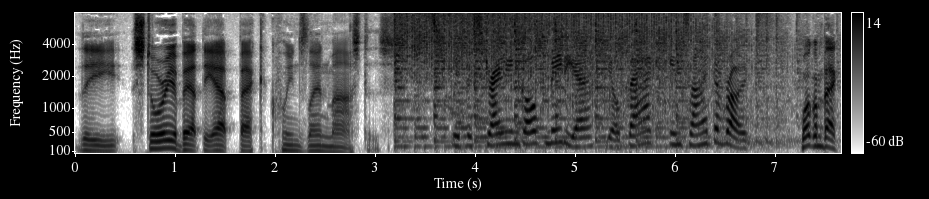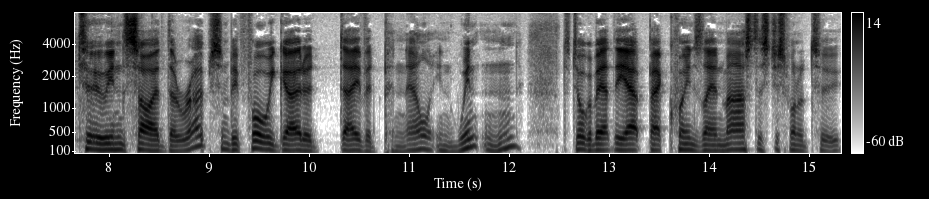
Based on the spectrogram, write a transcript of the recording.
the story about the Outback Queensland Masters. With Australian Golf Media, you're back inside the ropes. Welcome back to Inside the Ropes. And before we go to David Pennell in Winton to talk about the Outback Queensland Masters, just wanted to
